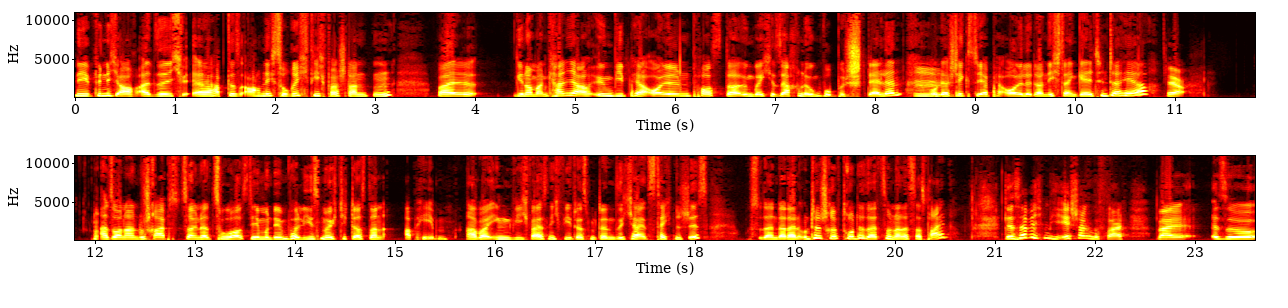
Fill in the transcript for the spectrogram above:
Nee, finde ich auch. Also ich äh, habe das auch nicht so richtig verstanden, weil genau, man kann ja auch irgendwie per Eulenpost da irgendwelche Sachen irgendwo bestellen und da schickst du ja per Eule dann nicht dein Geld hinterher, Ja. äh, sondern du schreibst sozusagen dazu, aus dem und dem Verlies möchte ich das dann abheben. Aber irgendwie, ich weiß nicht, wie das mit dann sicherheitstechnisch ist. Musst du dann da deine Unterschrift drunter setzen und dann ist das fein? Das habe ich mich eh schon gefragt, weil, also,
